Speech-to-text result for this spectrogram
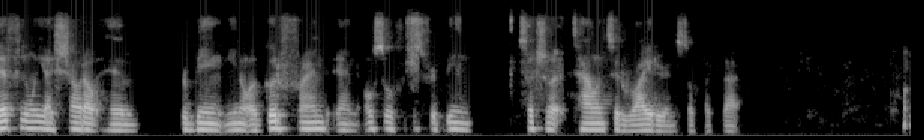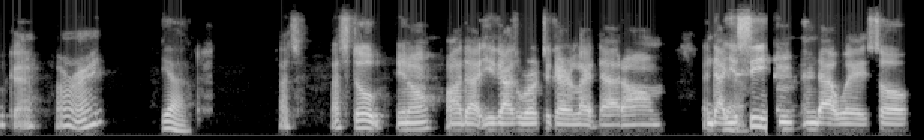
definitely, I shout out him for being, you know, a good friend and also just for being such a talented writer and stuff like that. Okay. All right. Yeah. That's that's dope, you know, uh, that you guys work together like that. Um and that yeah. you see him in that way. So,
